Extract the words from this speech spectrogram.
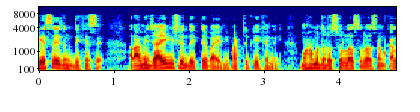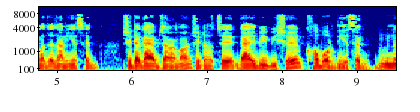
গেছে, এই জন্য দেখেছে। আর আমি যাইনি, সে দেখতে পাইনি, পার্থক্য এখানে মোহাম্মদ রসোল্লা সাল্লাহাম কালা যা জানিয়েছেন, সেটা গায়েব জানা নয়, সেটা হচ্ছে গায়েবী বিষয়ের খবর দিয়েছেন, বিভিন্ন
